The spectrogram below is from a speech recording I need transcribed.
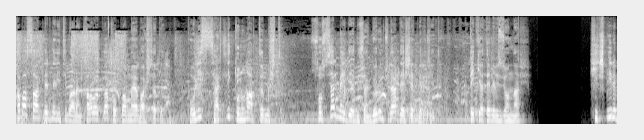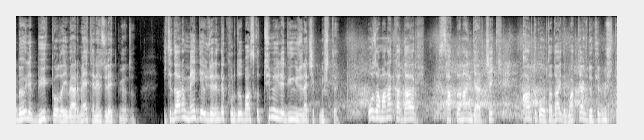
Sabah saatlerinden itibaren kalabalıklar toplanmaya başladı. Polis sertlik tonunu arttırmıştı. Sosyal medyaya düşen görüntüler dehşet vericiydi. Peki ya televizyonlar? Hiçbiri böyle büyük bir olayı vermeye tenezzül etmiyordu. İktidarın medya üzerinde kurduğu baskı tümüyle gün yüzüne çıkmıştı. O zamana kadar saklanan gerçek artık ortadaydı, makyaj dökülmüştü.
